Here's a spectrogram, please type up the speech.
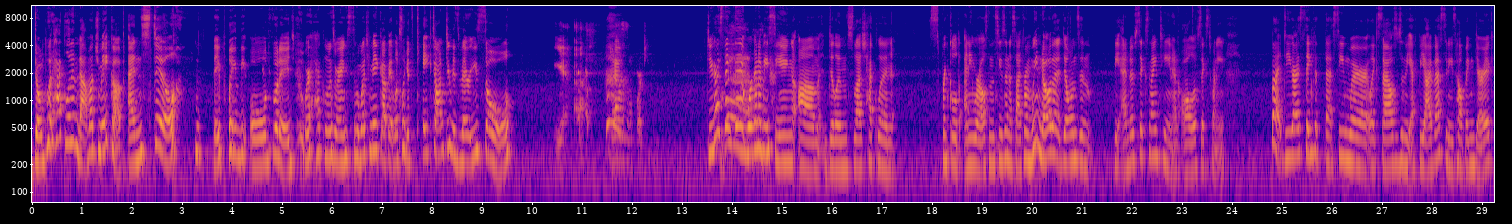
don't put Hoechlin in that much makeup, and still they played the old footage where Hoechlin is wearing so much makeup it looks like it's caked onto his very soul. Yeah. That was unfortunate. Do you guys think that we're gonna be seeing um, Dylan slash Hoechlin sprinkled anywhere else in the season aside from we know that Dylan's in the end of six nineteen and all of six twenty. But do you guys think that that scene where like Stiles is in the FBI vest and he's helping Derek,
